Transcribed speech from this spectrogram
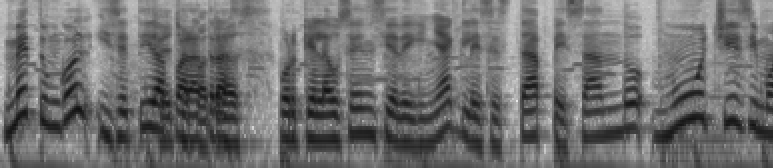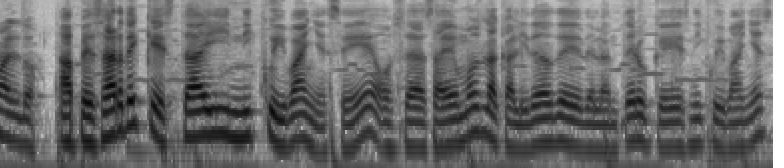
Mete un gol y se tira para, atrás, Porque la ausencia de Guiñac les está pesando muchísimo, Aldo. A pesar de que está ahí Nico Ibáñez, ¿eh? O sea, sabemos la calidad de delantero que es Nico Ibáñez.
